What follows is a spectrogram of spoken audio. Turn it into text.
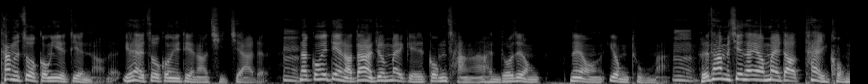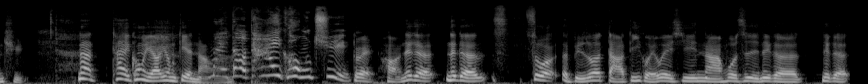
他们做工业电脑的，原来做工业电脑起家的，嗯，那工业电脑当然就卖给工厂啊，很多这种。那种用途嘛，嗯，可是他们现在要卖到太空去，那太空也要用电脑，卖到太空去，对，好，那个那个做，比如说打低轨卫星啊，或是那个那个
